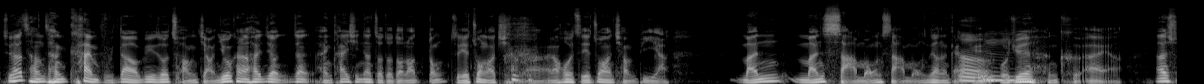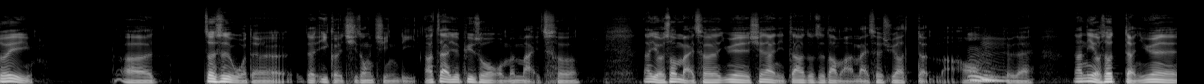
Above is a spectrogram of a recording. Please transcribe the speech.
所以他常常看不到，比如说床角，你就会看到他就这样很开心，这样走走走，然后咚直接撞到墙啊，然后直接撞到墙壁啊，蛮蛮傻萌傻萌这样的感觉，嗯我觉得很可爱啊。那所以呃，这是我的的一个其中经历，然后再来就譬如说我们买车，那有时候买车，因为现在你大家都知道嘛，买车需要等嘛，哦，嗯对不对？那你有时候等，因为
